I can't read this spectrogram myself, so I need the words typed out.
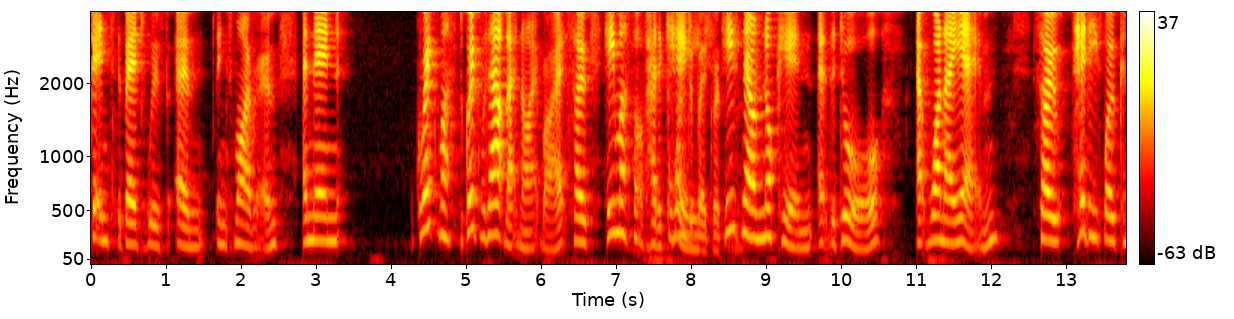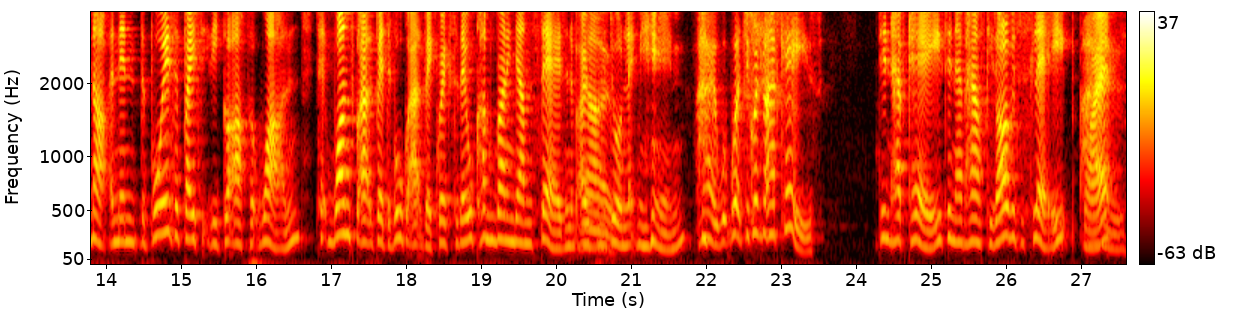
get into the bed with um into my room, and then. Greg must. Greg was out that night, right? So he must not have had a key. wonder where Greg He's was. now knocking at the door at one a.m. So Teddy's woken up, and then the boys have basically got up at one. Te- one's got out of bed. They've all got out of bed. Greg, so they all come running down the stairs and have opened No. the door and let me in. oh, what? Do you not have keys? Didn't have keys. Didn't have house keys. I was asleep, oh. right? Oh.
